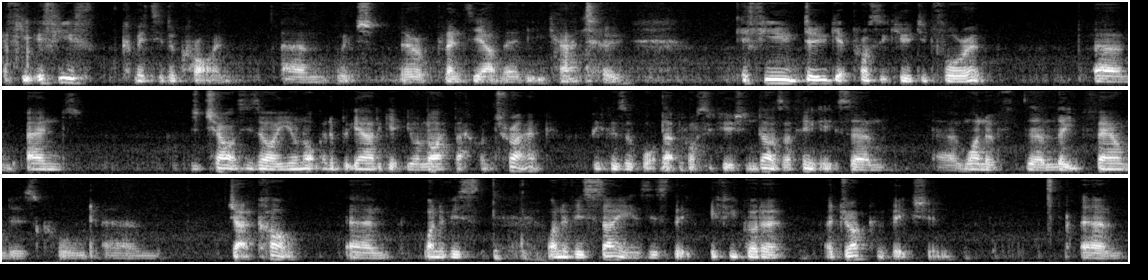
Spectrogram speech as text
if you if you've committed a crime, um, which there are plenty out there that you can do. If you do get prosecuted for it, um, and the chances are you're not going to be able to get your life back on track because of what that prosecution does. I think it's um, uh, one of the Leap founders called um, Jack Cole. Um, one of his one of his sayings is that if you've got a, a drug conviction, um,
